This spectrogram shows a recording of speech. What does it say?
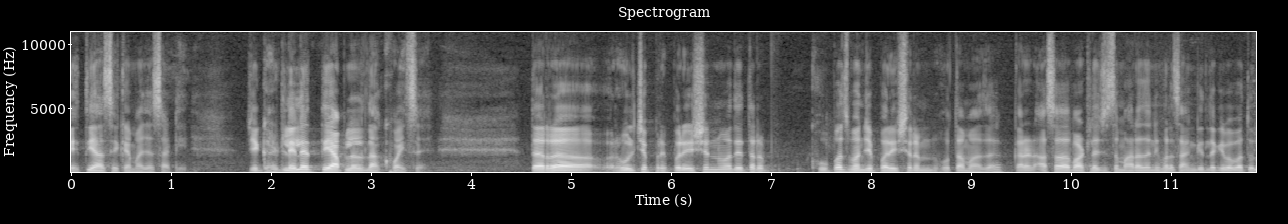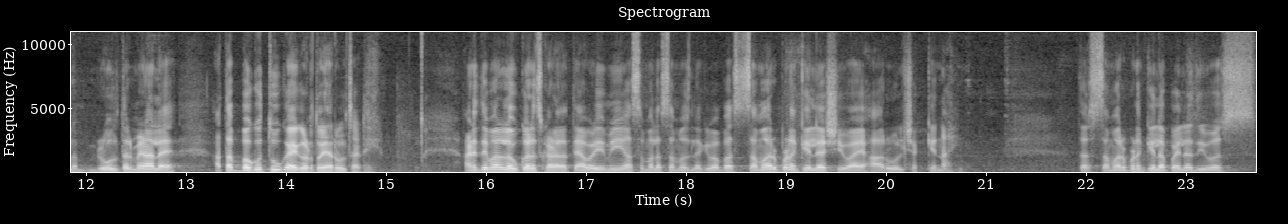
ऐतिहासिक आहे माझ्यासाठी. जे घडलेलं आहे ते आपल्याला दाखवायचं आहे तर रोलच्या प्रिपरेशनमध्ये तर खूपच म्हणजे परिश्रम होता माझा. कारण असं वाटलं जसं महाराजांनी मला सांगितलं की बाबा तुला रोल तर मिळाला आहे आता बघू तू काय करतो या रोलसाठी. आणि ते मला लवकरच कळलं. त्यावेळी मी असं मला समजलं की बाबा समर्पण केल्याशिवाय हा रोल शक्य नाही. तर समर्पण केलं पहिला दिवस.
